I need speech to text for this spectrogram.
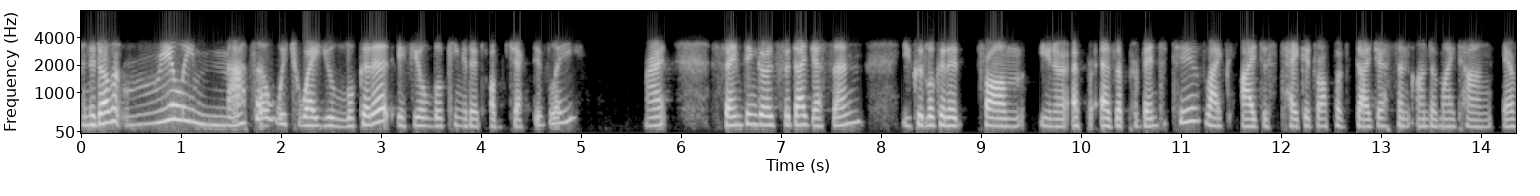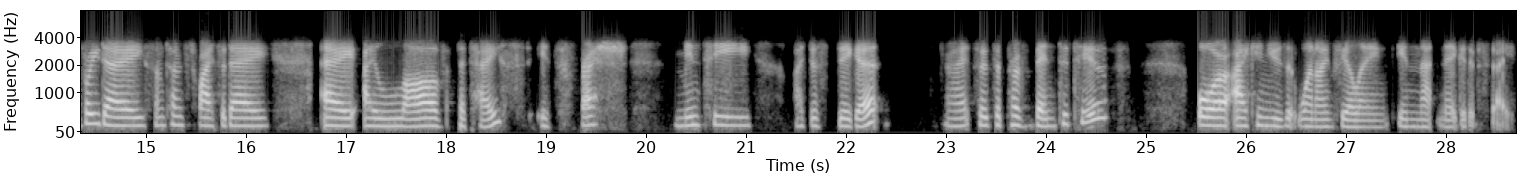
And it doesn't really matter which way you look at it if you're looking at it objectively, right? Same thing goes for DigestZen. You could look at it from, you know, a, as a preventative, like I just take a drop of DigestZen under my tongue every day, sometimes twice a day. A, I love the taste. It's fresh, minty. I just dig it, right? So it's a preventative, or I can use it when I'm feeling in that negative state.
